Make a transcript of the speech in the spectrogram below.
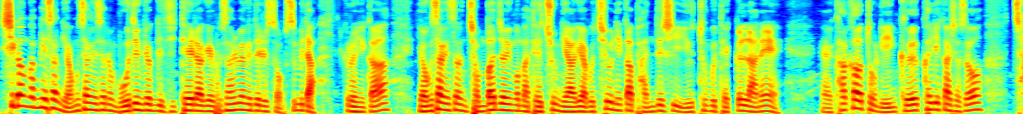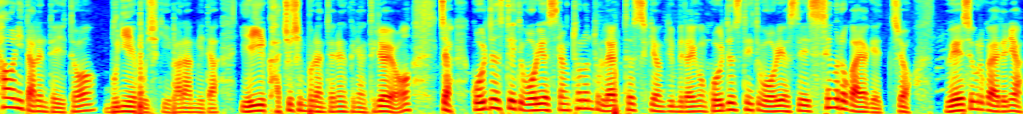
시간 관계상 영상에서는 모든 경기 디테일하게 설명해 드릴 수 없습니다. 그러니까 영상에서는 전반적인 것만 대충 이야기하고 치우니까 반드시 유튜브 댓글란에 예, 카카오톡 링크 클릭하셔서 차원이 다른 데이터 문의해 보시기 바랍니다. 예의 갖추신 분한테는 그냥 드려요. 자, 골든 스테이트 워리어스랑 토론토 랩터스 경기입니다. 이건 골든 스테이트 워리어스의 승으로 가야겠죠. 왜 승으로 가야 되냐?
